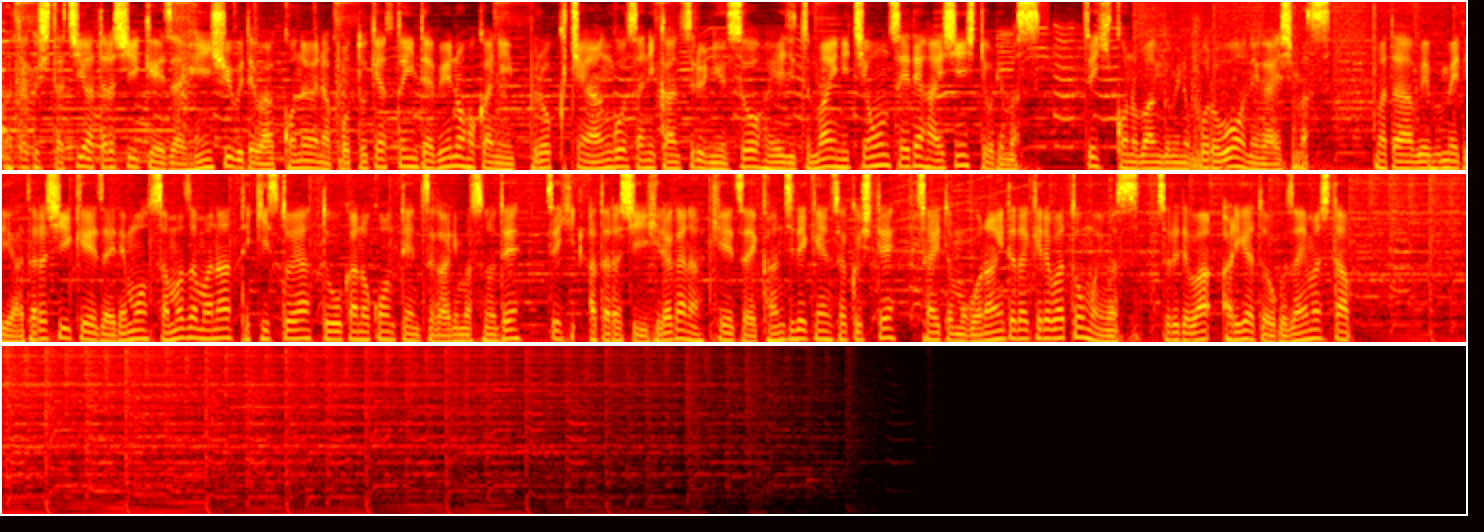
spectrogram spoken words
私たち新しい経済編集部ではこのようなポッドキャストインタビューの他にブロックチェーン暗号資産に関するニュースを平日毎日音声で配信しております。ぜひこの番組のフォローをお願いします。また web メディア新しい経済でも様々なテキストや動画のコンテンツがありますのでぜひ新しいひらがな経済漢字で検索してサイトもご覧いただければと思います。それではありがとうございました。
